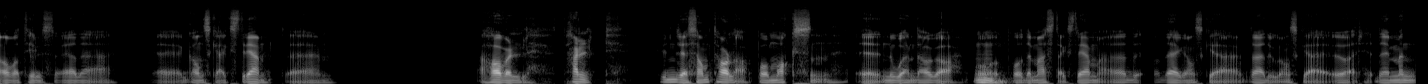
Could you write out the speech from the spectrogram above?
Av og til så er det ganske ekstremt. Eh, jeg har vel telt 100 samtaler på maksen eh, noen dager på, mm. på, det mest ekstreme. Og det er ganske, da er du ganske ør. Det, men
